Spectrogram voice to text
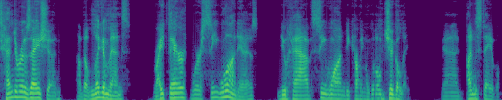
tenderization of the ligaments right there where C1 is, you have C1 becoming a little jiggly and unstable.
